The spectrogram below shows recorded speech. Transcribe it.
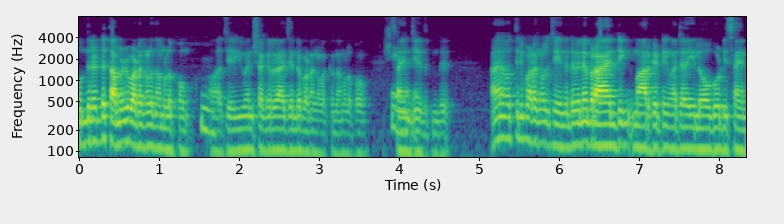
ഒന്ന് രണ്ട് തമിഴ് പടങ്ങൾ നമ്മളിപ്പം യു എൻ ശങ്കരരാജന്റെ പടങ്ങളൊക്കെ നമ്മളിപ്പം സൈൻ ചെയ്തിട്ടുണ്ട്. അങ്ങനെ ഒത്തിരി പടങ്ങൾ ചെയ്യുന്നുണ്ട്. പിന്നെ ബ്രാൻഡിങ് മാർക്കറ്റിംഗ് മറ്റേ ഈ ലോഗോ ഡിസൈൻ.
